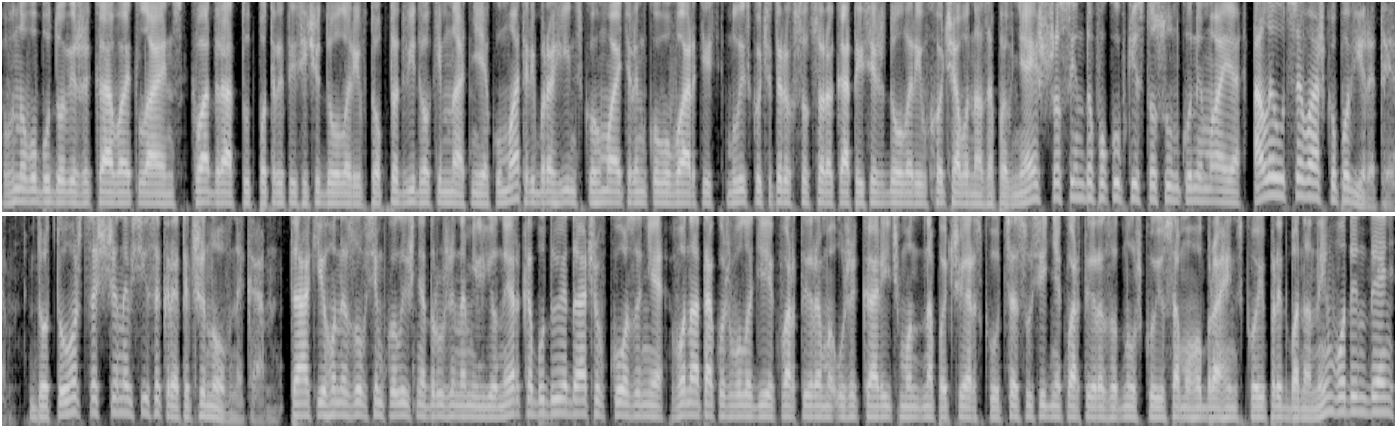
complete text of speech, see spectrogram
в новобудові ЖК Lines. Квадрат тут по 3 тисячі доларів, тобто дві двокімнатні, як у матері Брагінського, мають ринкову вартість близько 440 тисяч доларів. Хоча вона запевняє, що син до покупки стосунку не має, але у це важко повірити. До того ж, це ще не всі секрети чиновника. Так, його не зовсім колишня дружина-мільйонерка будує дачу в Козані. Вона також володіє квартирами у ЖК Річмонд на Печерську. Це сусідня квартира з однушкою самого Брагінського і придбана ним в один день.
